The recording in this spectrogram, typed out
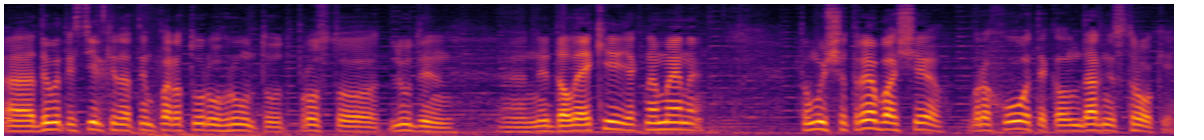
е, дивитись тільки на температуру ґрунту, просто люди е, недалекі, як на мене. Тому що треба ще враховувати календарні строки.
